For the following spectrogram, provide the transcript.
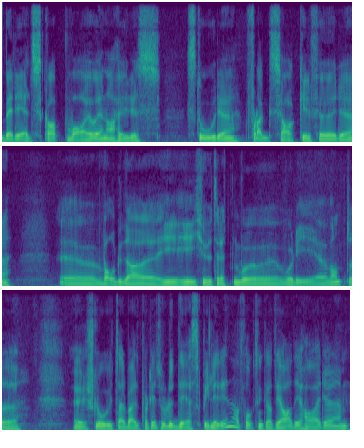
beredskap var jo en av Høyres store flaggsaker før uh, valget da, i, i, 2013, hvor, hvor de vant uh, slo ut Arbeiderpartiet. Tror du det spiller inn? At folk tenker at ja, de har uh,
